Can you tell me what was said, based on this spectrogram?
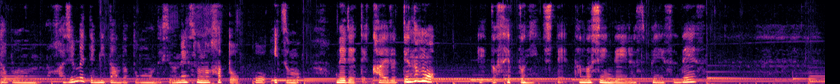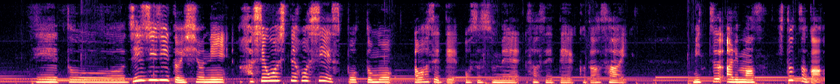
多分初めて見たんだと思うんですよね。その鳩をいつもめでて帰るっていうのも、えっと、セットにして楽しんでいるスペースです。えっ、ー、と、GGG と一緒にはしごしてほしいスポットも合わせておすすめさせてください。3つあります。1つが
